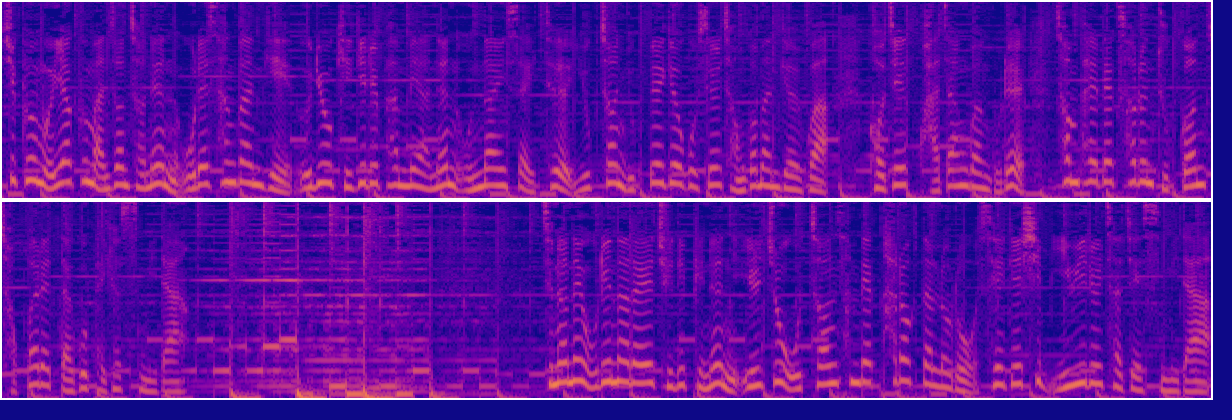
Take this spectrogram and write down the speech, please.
식품의약품안전처는 올해 상반기 의료기기를 판매하는 온라인 사이트 6,600여 곳을 점검한 결과 거짓 과장 광고를 1,832건 적발했다고 밝혔습니다. 지난해 우리나라의 GDP는 1조 5,308억 달러로 세계 12위를 차지했습니다.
